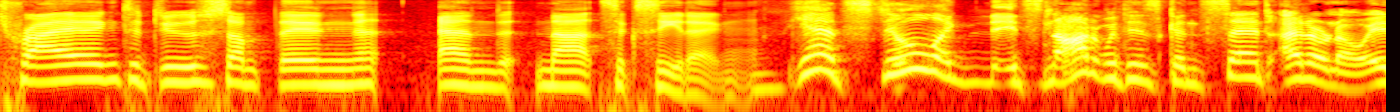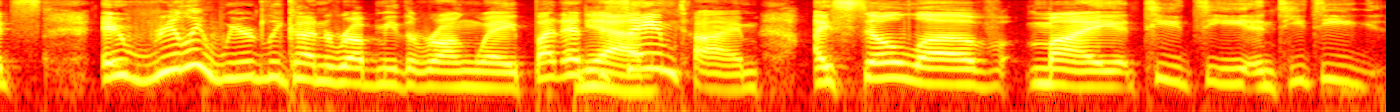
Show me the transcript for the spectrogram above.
trying to do something and not succeeding. yeah, it's still like it's not with his consent. I don't know. It's it really weirdly kind of rubbed me the wrong way, but at Yeah. the same time, I still love my TT and TT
